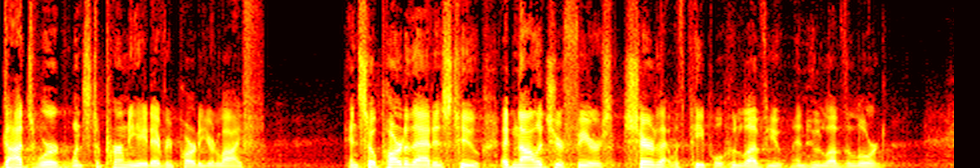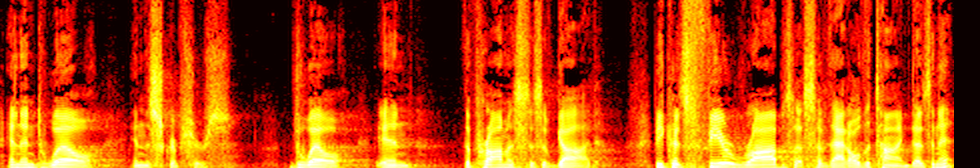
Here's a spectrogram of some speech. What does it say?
God's word wants to permeate every part of your life. And so part of that is to acknowledge your fears, share that with people who love you and who love the Lord, and then dwell in the scriptures, dwell in the promises of God. Because fear robs us of that all the time, doesn't it?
